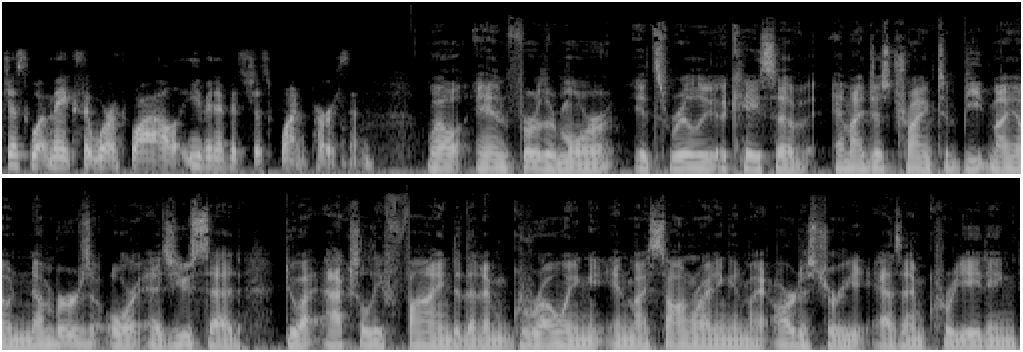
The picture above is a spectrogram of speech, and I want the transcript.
just what makes it worthwhile, even if it's just one person. Well, and furthermore, it's really a case of am I just trying to beat my own numbers, or as you said, do I actually find that I'm growing in my songwriting and my artistry as I'm creating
